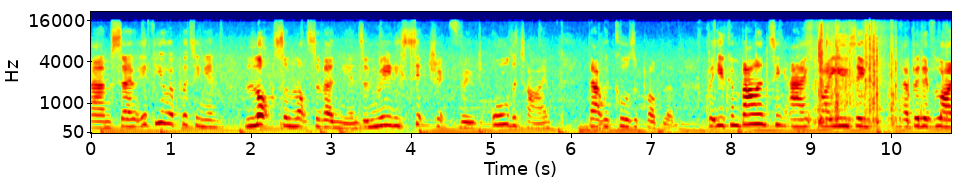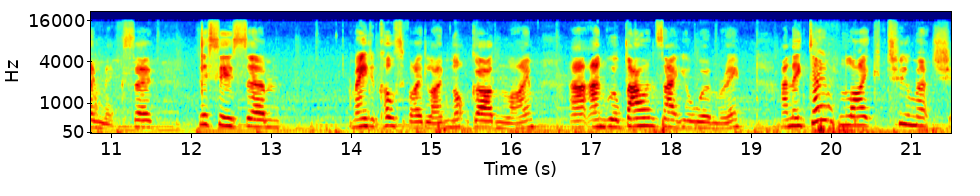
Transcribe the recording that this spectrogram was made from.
Um, so if you were putting in lots and lots of onions and really citric fruit all the time, that would cause a problem. But you can balance it out by using a bit of lime mix. So this is um, made of calcified lime, not garden lime, uh, and will balance out your wormery. And they don't like too much,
